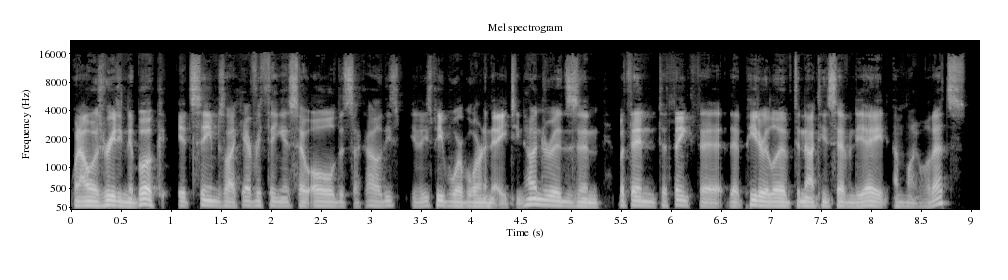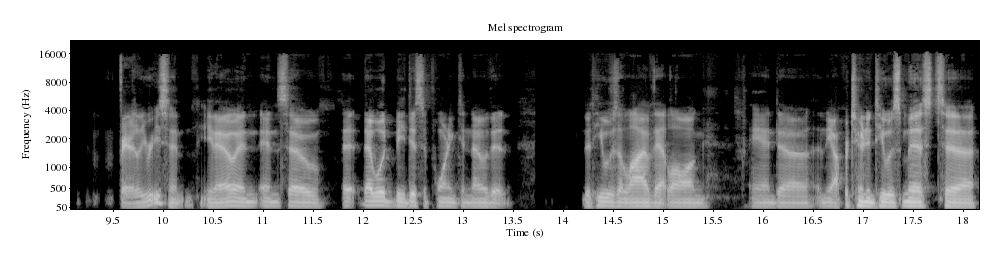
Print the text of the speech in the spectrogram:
when I was reading the book, it seems like everything is so old. It's like, oh, these you know, these people were born in the 1800s, and but then to think that that Peter lived to 1978, I'm like, well, that's fairly recent, you know, and and so that, that would be disappointing to know that that he was alive that long, and uh, and the opportunity was missed to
